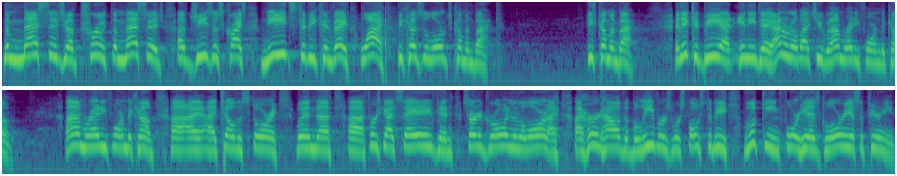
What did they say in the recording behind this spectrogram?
The message of truth, the message of Jesus Christ needs to be conveyed. Why? Because the Lord's coming back. He's coming back. And it could be at any day. I don't know about you, but I'm ready for him to come. I'm ready for him to come. Uh, I, I, tell the story when uh, uh, I first got saved and started growing in the Lord. I, I heard how the believers were supposed to be looking for his glorious appearing.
